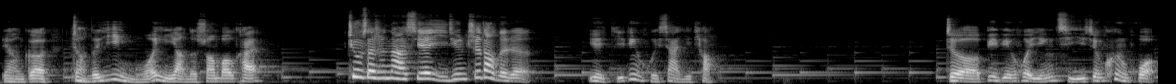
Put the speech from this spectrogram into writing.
两个长得一模一样的双胞胎，就算是那些已经知道的人，也一定会吓一跳。这必定会引起一阵困惑。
